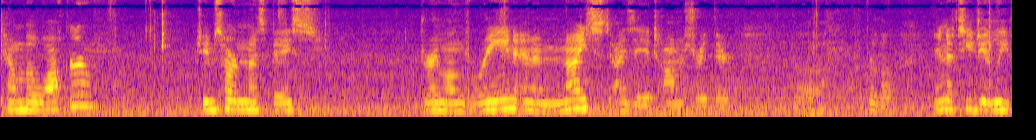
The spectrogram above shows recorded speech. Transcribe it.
Kemba Walker, James Harden, nice base. Draymond Green, and a nice Isaiah Thomas right there for the and a TJ Leaf.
